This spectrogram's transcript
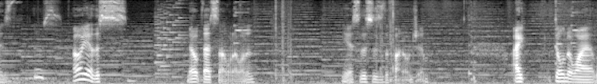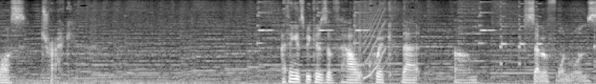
there. Is this... Oh yeah, this... Nope, that's not what I wanted. Yeah, so this is the final gym. I don't know why I lost track. I think it's because of how quick that um, seventh one was.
